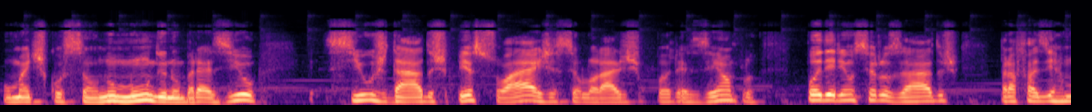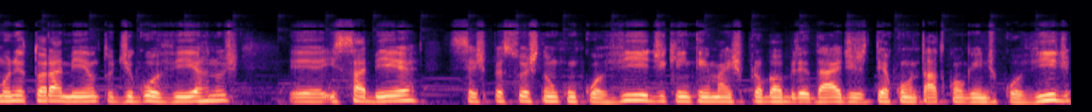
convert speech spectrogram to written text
uma discussão no mundo e no Brasil se os dados pessoais de celulares, por exemplo, poderiam ser usados para fazer monitoramento de governos e saber se as pessoas estão com Covid, quem tem mais probabilidade de ter contato com alguém de Covid,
